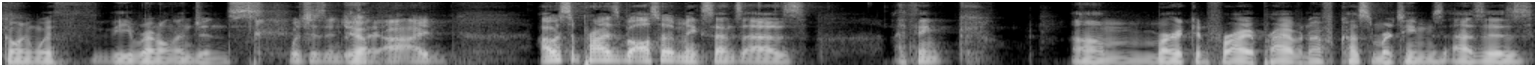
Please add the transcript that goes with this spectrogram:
going with the Renault engines, which is interesting. I, I I was surprised, but also it makes sense as I think um, Merc and Ferrari probably have enough customer teams as is,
